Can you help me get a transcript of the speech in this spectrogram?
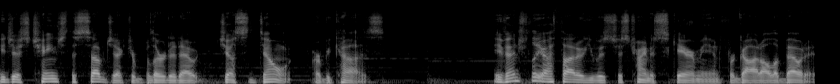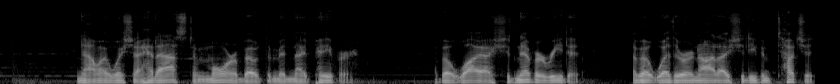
He just changed the subject or blurted out, just don't, or because. Eventually, I thought he was just trying to scare me and forgot all about it. Now I wish I had asked him more about the midnight paper, about why I should never read it, about whether or not I should even touch it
